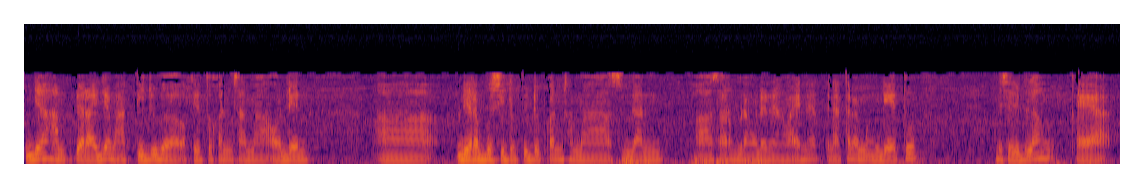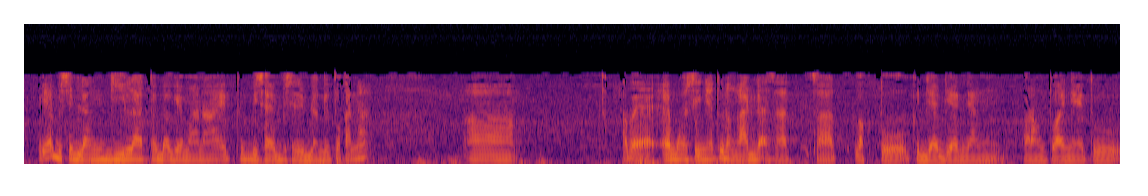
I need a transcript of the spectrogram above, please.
dia hampir aja mati juga waktu itu kan sama Oden. Uh, direbus hidup-hidup kan sama sembilan uh, sarung benang Oden yang lainnya. Ternyata memang dia itu bisa dibilang kayak ya bisa bilang gila atau bagaimana itu bisa bisa dibilang gitu karena uh, apa ya emosinya itu udah nggak ada saat saat waktu kejadian yang orang tuanya itu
